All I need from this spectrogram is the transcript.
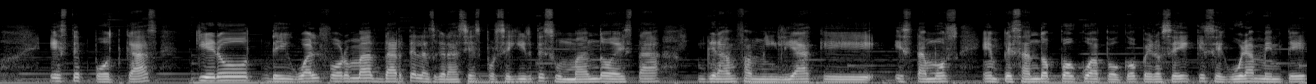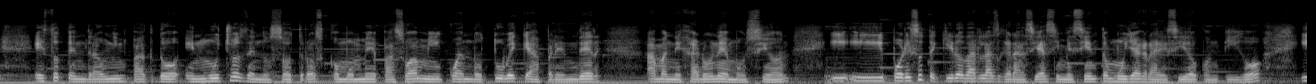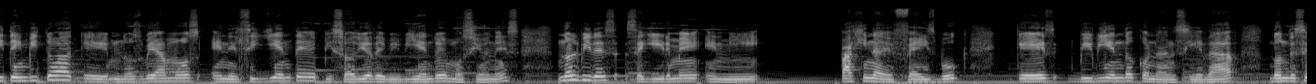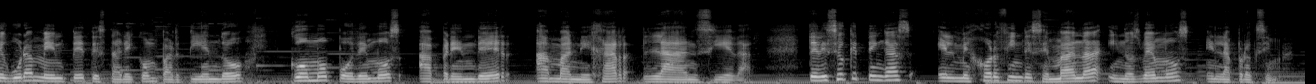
este podcast. Quiero de igual forma darte las gracias por seguirte sumando a esta gran familia que estamos empezando poco a poco, pero sé que seguramente esto tendrá un impacto en muchos de nosotros, como me pasó a mí cuando tuve que aprender a manejar una emoción y, por eso te quiero dar las gracias y me siento muy agradecido contigo y te invito a que nos veamos en el siguiente episodio de Viviendo Emociones. No olvides seguirme en mi página de Facebook que es Viviendo con Ansiedad, donde seguramente te estaré compartiendo cómo podemos aprender a manejar la ansiedad. Te deseo que tengas el mejor fin de semana y nos vemos en la próxima.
